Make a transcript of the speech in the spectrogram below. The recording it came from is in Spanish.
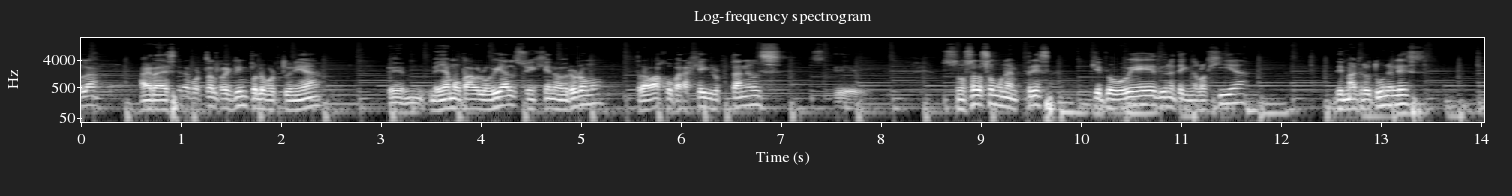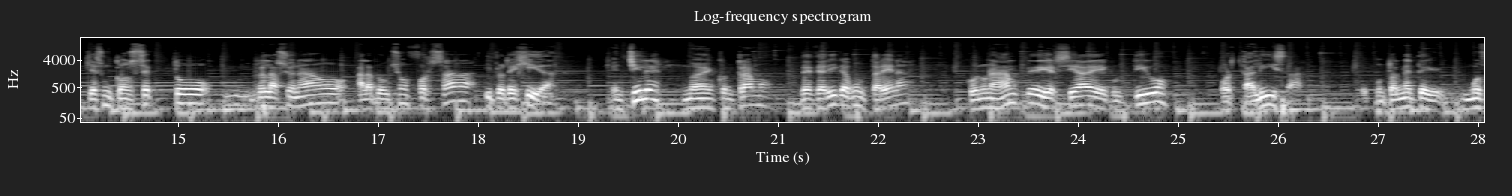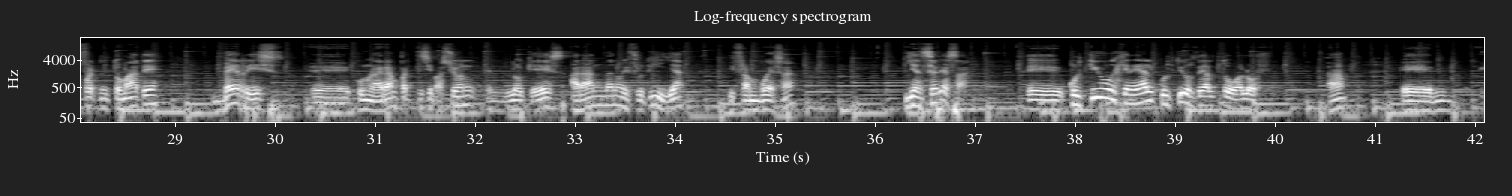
Hola, agradecer a Portal Recrim por la oportunidad. Eh, me llamo Pablo Vial, soy ingeniero agrónomo, trabajo para Hay Tunnels. Eh, nosotros somos una empresa que provee de una tecnología de macrotúneles que es un concepto relacionado a la producción forzada y protegida. En Chile nos encontramos desde Arica a Punta Arena con una amplia diversidad de cultivos, hortalizas, puntualmente muy fuerte en tomate, berries, eh, con una gran participación en lo que es arándano y frutilla y frambuesa, y en cereza. Eh, cultivos en general, cultivos de alto valor. ¿ah?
